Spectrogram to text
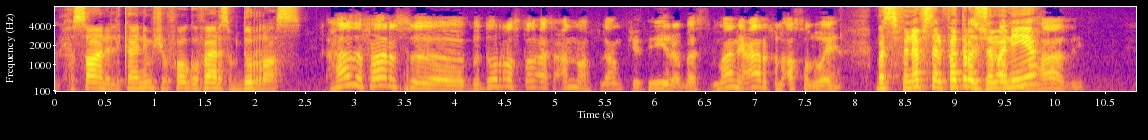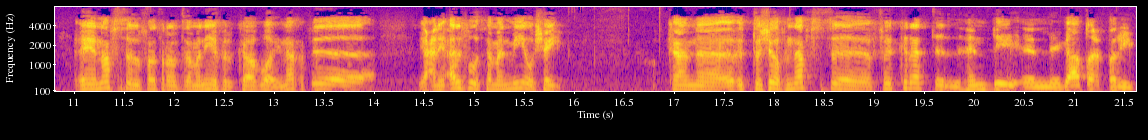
الحصان اللي كان يمشي فوقه فارس بدون راس. هذا فارس آه، بدون راس طلعت عنه أفلام كثيرة بس ماني عارف الأصل وين. بس في نفس الفترة الزمنية؟ هذه؟ اي نفس الفترة الزمنية في الكابوي في يعني 1800 وشيء. كان آه، أنت شوف نفس آه، فكرة الهندي اللي قاطع طريق.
